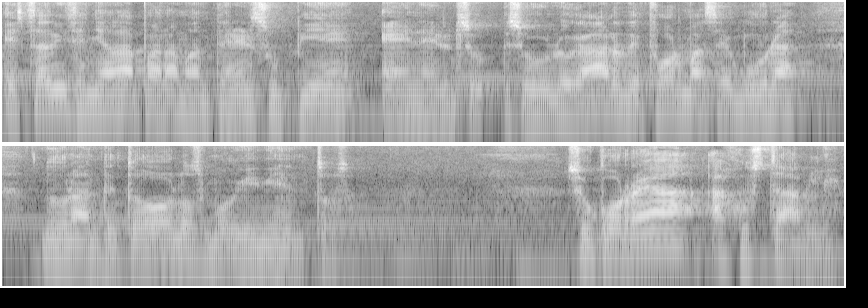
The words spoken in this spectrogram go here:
Está diseñada para mantener su pie en su, lugar de forma segura durante todos los movimientos. Su correa ajustable.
